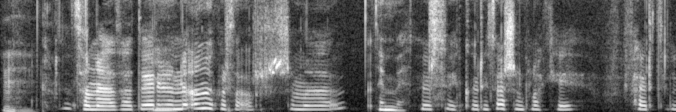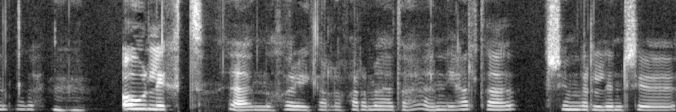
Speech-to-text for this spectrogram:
mm -hmm. þannig að þetta er einhvern veginn annarkvart ár sem að einhver í þessum flokki fær til mm -hmm. ólíkt, eða nú þór ég ekki alveg að fara með þetta en ég held að sumverlinn séu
